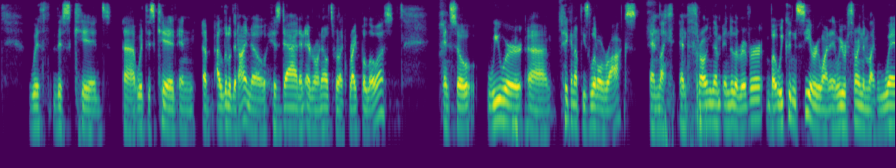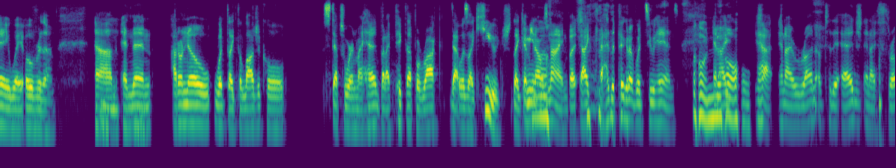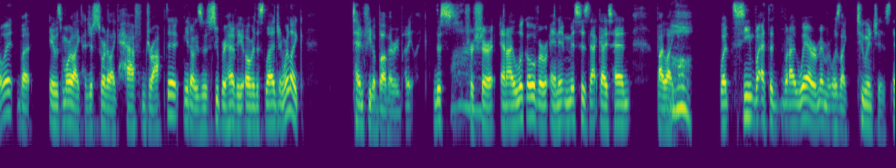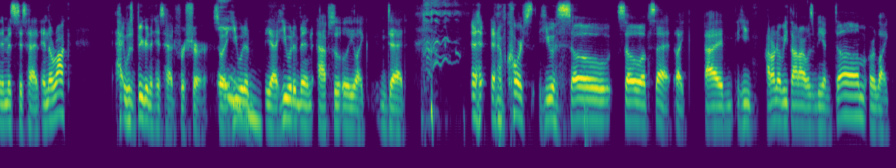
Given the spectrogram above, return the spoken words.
with this kid, uh, with this kid, and uh, a little did I know, his dad and everyone else were like right below us, and so we were um, picking up these little rocks and like and throwing them into the river, but we couldn't see everyone, and we were throwing them like way, way over them, um, and then I don't know what like the logical steps were in my head, but I picked up a rock that was like huge. Like, I mean, I was nine, but I, I had to pick it up with two hands. Oh And I, no! yeah, and I run up to the edge and I throw it, but it was more like I just sort of like half dropped it, you know, because it was super heavy over this ledge, and we're like ten feet above everybody, like this for sure. And I look over and it misses that guy's head by like what seemed at the what I way I remember it was like two inches, and it missed his head, and the rock it was bigger than his head for sure. So he would have, yeah, he would have been absolutely like dead. and, and of course, he was so so upset. Like I, he, I don't know if he thought I was being dumb or like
